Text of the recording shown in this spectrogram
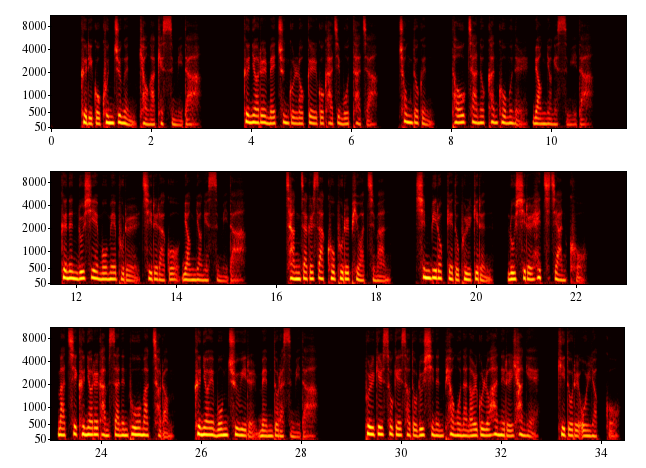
그리고 군중은 경악했습니다. 그녀를 매춘굴로 끌고 가지 못하자 총독은 더욱 잔혹한 고문을 명령했습니다. 그는 루시의 몸에 불을 지르라고 명령했습니다. 장작을 쌓고 불을 피웠지만 신비롭게도 불길은 루시를 해치지 않고 마치 그녀를 감싸는 보호막처럼 그녀의 몸 주위를 맴돌았습니다. 불길 속에서도 루시는 평온한 얼굴로 하늘을 향해 기도를 올렸고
